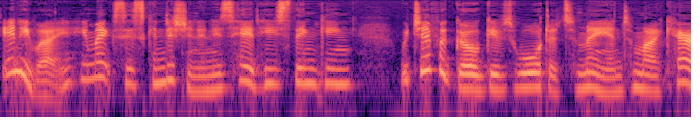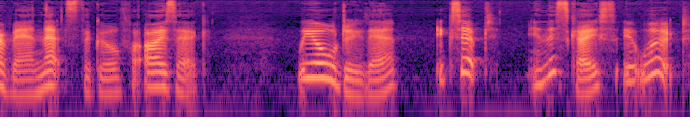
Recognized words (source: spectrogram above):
Anyway, he makes this condition in his head. He's thinking, whichever girl gives water to me and to my caravan, that's the girl for Isaac. We all do that, except in this case, it worked.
